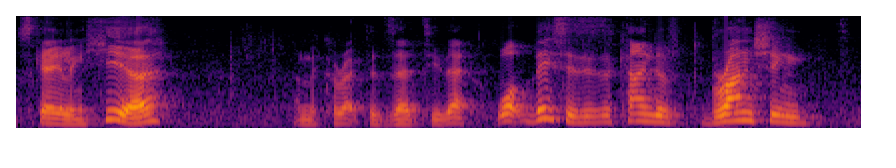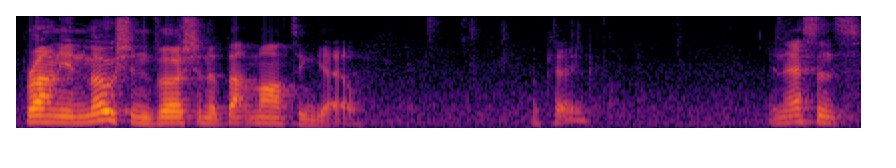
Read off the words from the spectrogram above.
scaling here and the corrected zt there. What this is is a kind of branching Brownian motion version of that martingale. Okay? In essence,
